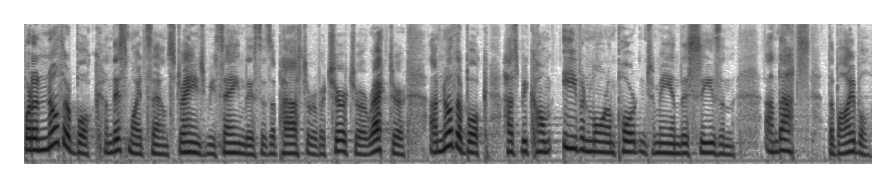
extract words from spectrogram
But another book, and this might sound strange, me saying this as a pastor of a church or a rector, another book has become even more important to me in this season, and that's the Bible.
